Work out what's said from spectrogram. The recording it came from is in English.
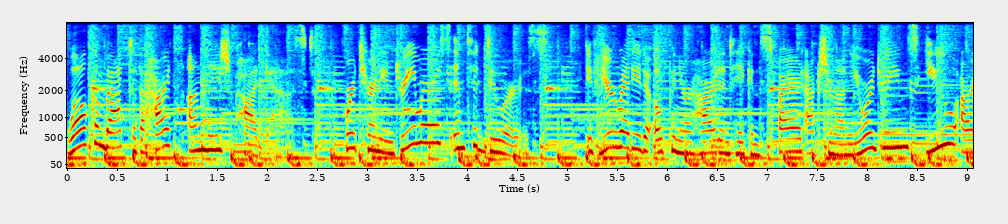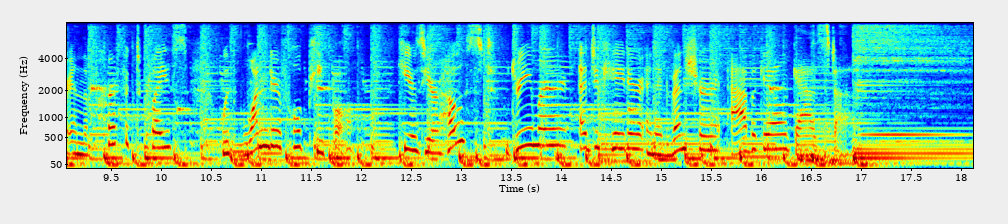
Welcome back to the Hearts Unleashed podcast. We're turning dreamers into doers. If you're ready to open your heart and take inspired action on your dreams, you are in the perfect place with wonderful people. Here's your host, dreamer, educator, and adventurer, Abigail Gazda.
